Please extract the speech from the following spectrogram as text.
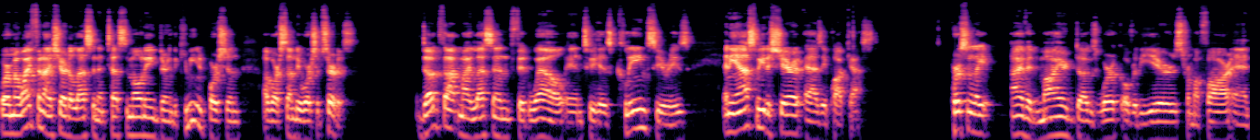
where my wife and I shared a lesson and testimony during the communion portion of our Sunday worship service. Doug thought my lesson fit well into his Clean series, and he asked me to share it as a podcast. Personally, I have admired Doug's work over the years from afar, and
